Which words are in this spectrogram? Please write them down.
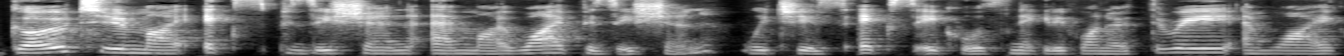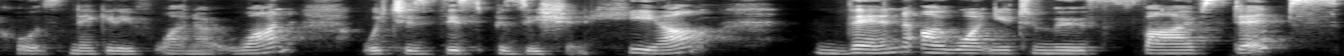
go to my X position and my Y position, which is X equals negative 103 and Y equals negative 101, which is this position here. Then I want you to move five steps.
